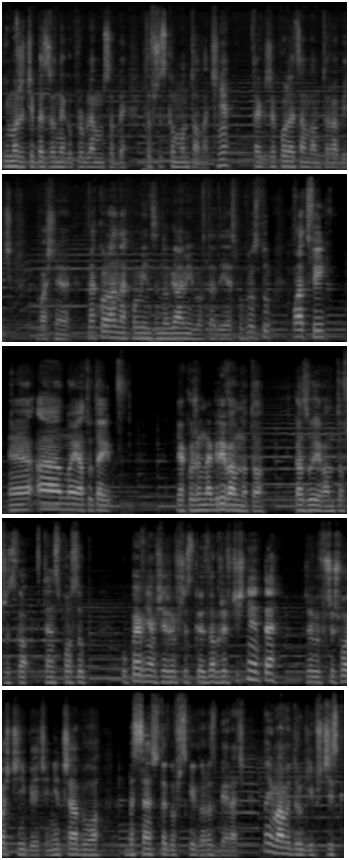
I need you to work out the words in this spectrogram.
i możecie bez żadnego problemu sobie to wszystko montować, nie? Także polecam wam to robić właśnie na kolanach pomiędzy nogami, bo wtedy jest po prostu łatwiej. E, a no ja tutaj, jako że nagrywam, no to pokazuję wam to wszystko w ten sposób. Upewniam się, że wszystko jest dobrze wciśnięte, żeby w przyszłości, wiecie, nie trzeba było bez sensu tego wszystkiego rozbierać. No i mamy drugi przycisk,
